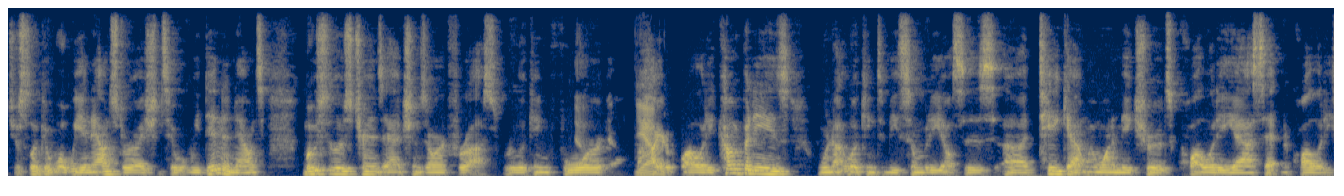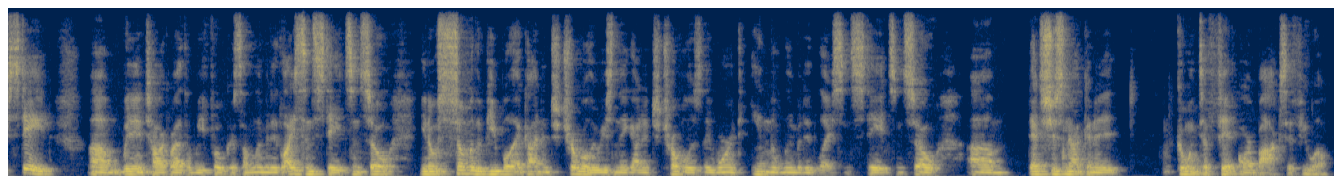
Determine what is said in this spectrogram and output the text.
just look at what we announced or i should say what we didn't announce. Most of those transactions aren't for us. We're looking for yeah. Yeah. higher quality companies we're not looking to be somebody else's uh, takeout. We want to make sure it's quality asset in a quality state. Um, we didn't talk about that. We focus on limited license states, and so you know some of the people that got into trouble. The reason they got into trouble is they weren't in the limited license states, and so um, that's just not going to going to fit our box, if you will.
